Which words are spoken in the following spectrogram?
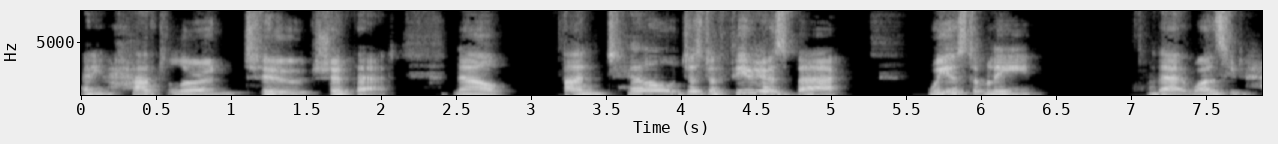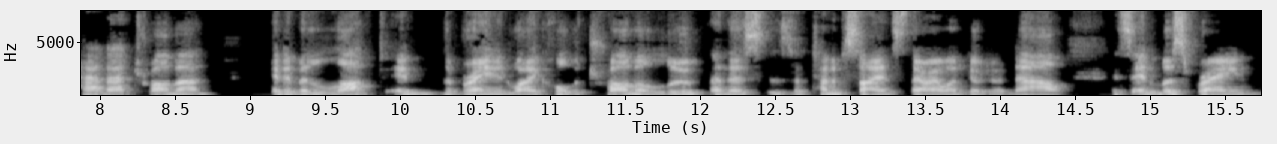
and you have to learn to shift that. Now until just a few years back, we used to believe that once you'd had that trauma, it had been locked in the brain in what I call the trauma loop. And there's, there's a ton of science there. I won't go into it now. It's in Bliss Brain,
